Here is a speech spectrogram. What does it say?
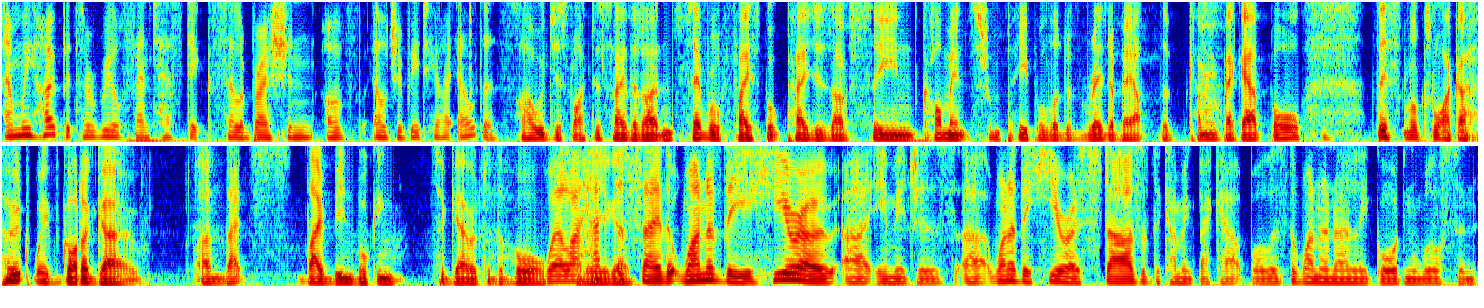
And we hope it's a real fantastic celebration of LGBTI elders. I would just like to say that on several Facebook pages I've seen comments from people that have read about the coming back out ball. This looks like a hoot. We've got to go, and that's they've been booking to go to the ball. Well, So I have to say that one of the hero uh, images, uh, one of the hero stars of the Coming Back Out Ball is the one and only Gordon Wilson.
